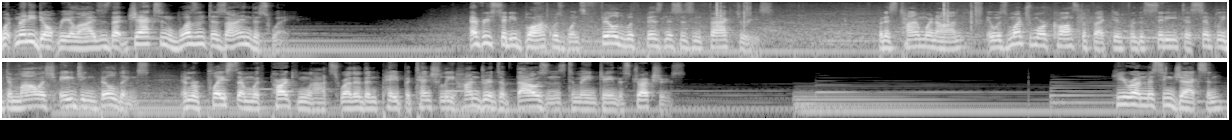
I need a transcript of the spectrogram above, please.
What many don't realize is that Jackson wasn't designed this way. Every city block was once filled with businesses and factories. But as time went on, it was much more cost effective for the city to simply demolish aging buildings and replace them with parking lots rather than pay potentially hundreds of thousands to maintain the structures. Here on Missing Jackson,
